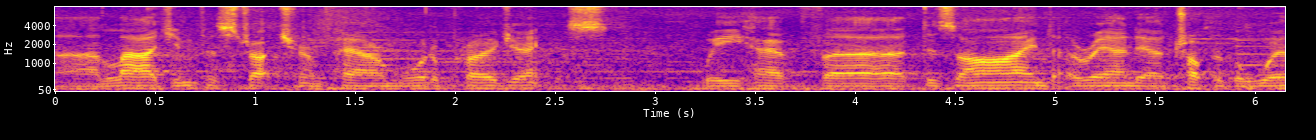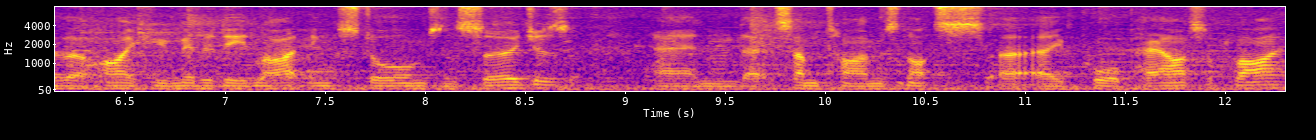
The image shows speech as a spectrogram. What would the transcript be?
uh, large infrastructure and power and water projects. We have uh, designed around our tropical weather, high humidity, lightning storms and surges, and sometimes not uh, a poor power supply,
